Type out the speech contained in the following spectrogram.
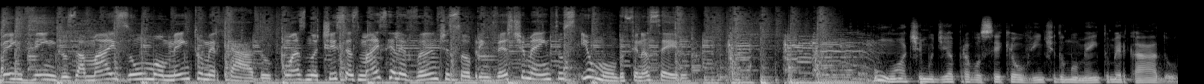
Bem-vindos a mais um Momento Mercado, com as notícias mais relevantes sobre investimentos e o mundo financeiro. Um ótimo dia para você que é ouvinte do Momento Mercado.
